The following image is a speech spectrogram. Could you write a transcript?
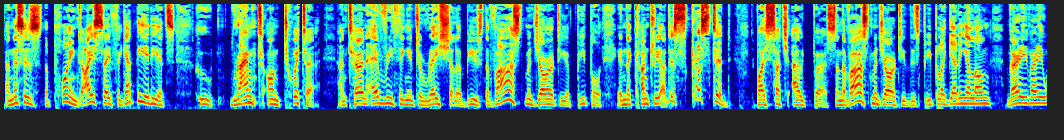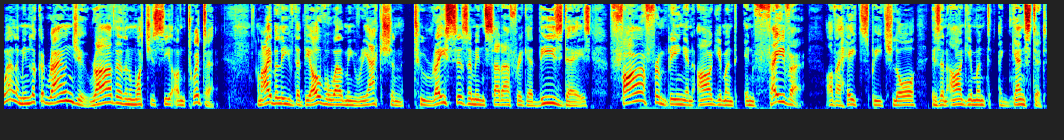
And this is the point. I say forget the idiots who rant on Twitter and turn everything into racial abuse. The vast majority of people in the country are disgusted by such outbursts. And the vast majority of these people are getting along very, very well. I mean, look around you rather than what you see on Twitter. And I believe that the overwhelming reaction to racism in South Africa these days, far from being an argument in favour of a hate speech law, is an argument against it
